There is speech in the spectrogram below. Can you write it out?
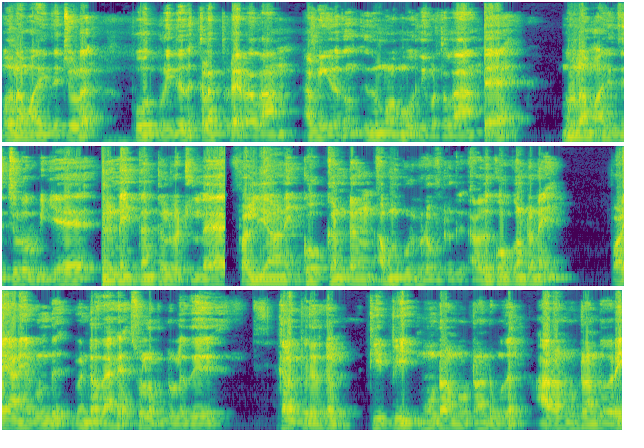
முதலாம் ஆதித்த சோழர் போர் புரிந்தது களப்பிரர் தான் அப்படிங்கிறதும் இது மூலமா உறுதிப்படுத்தலாம். இந்த முதலாம் ஆதித்த சோழருடைய திருநைத்தான் கல்வெட்டுல பல்யானை கோக்கண்டன் அப்படின்னு குறிப்பிடப்பட்டிருக்கு. அதாவது கோக்கண்டனை பல யானையை கொண்டு வென்றதாக சொல்லப்பட்டுள்ளது. களப்பிரர்கள் கிபி மூன்றாம் நூற்றாண்டு முதல் ஆறாம் நூற்றாண்டு வரை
